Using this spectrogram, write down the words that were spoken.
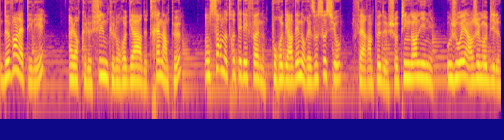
Devant la télé, alors que le film que l'on regarde traîne un peu, on sort notre téléphone pour regarder nos réseaux sociaux, faire un peu de shopping en ligne ou jouer à un jeu mobile.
